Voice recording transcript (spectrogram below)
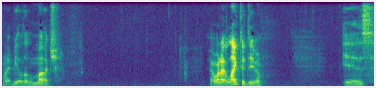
Might be a little much. And what I like to do is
